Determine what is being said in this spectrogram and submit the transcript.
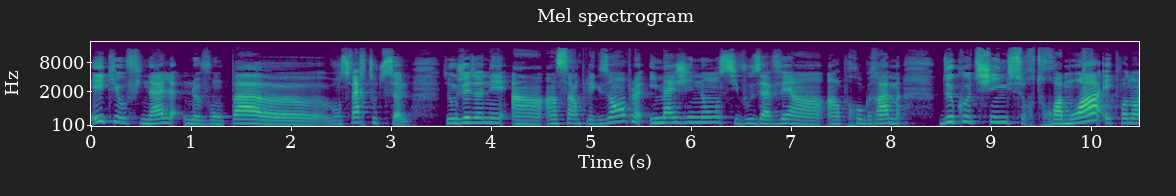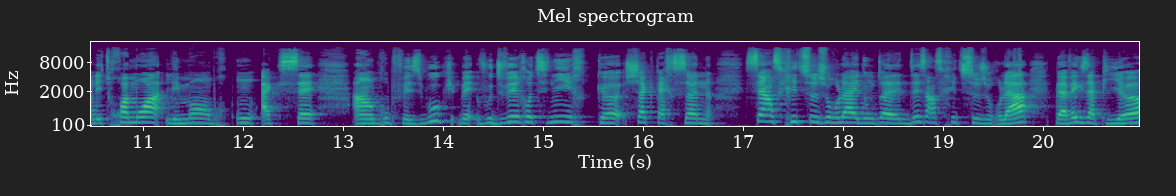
et qui au final ne vont pas euh, vont se faire toutes seules. Donc je vais donner un, simple exemple. Imaginons si vous avez un, programme de coaching sur trois mois et que pendant les trois mois les membres ont accès à un groupe Facebook, mais vous devez retenir que chaque personne s'est inscrite ce jour-là et donc doit être désinscrite ce jour-là. Mais avec Zapier,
